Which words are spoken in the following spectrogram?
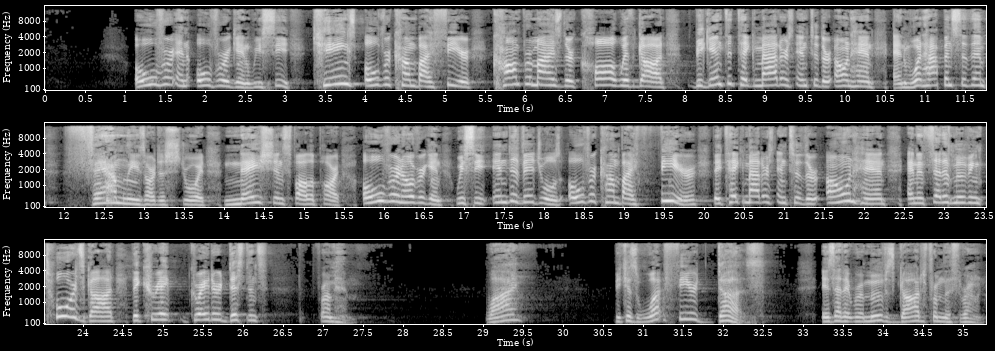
Over and over again, we see kings overcome by fear compromise their call with God, begin to take matters into their own hand. And what happens to them? Families are destroyed. Nations fall apart. Over and over again, we see individuals overcome by fear. They take matters into their own hand, and instead of moving towards God, they create greater distance from Him. Why? Because what fear does is that it removes God from the throne.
